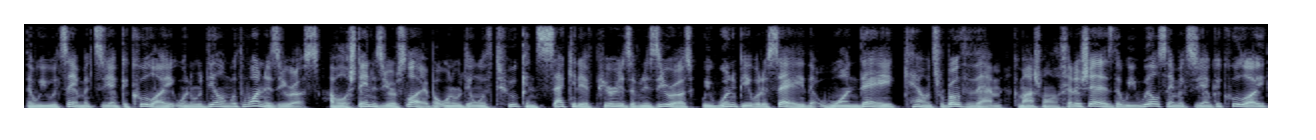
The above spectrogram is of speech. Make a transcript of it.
that we would say Mixes Yom Kakulai when we're dealing with one Naziros. Aval Naziros Lai, but when we're dealing with two consecutive periods of Naziros, we wouldn't be able to say that one day counts for both of them. Kamashmal Chiddush is that we will say Mixes Yom Kakulai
